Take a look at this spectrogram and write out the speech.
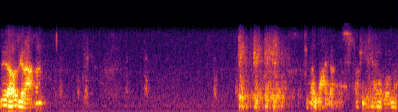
Knew that was gonna happen. Oh my god, it's fucking terrible, isn't it?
